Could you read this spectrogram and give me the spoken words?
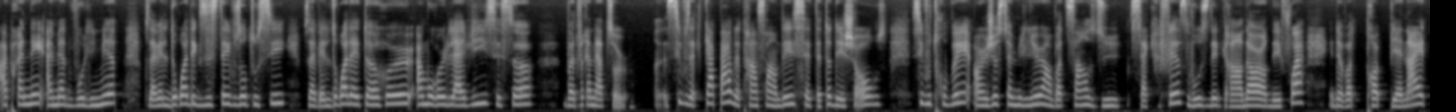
apprenez à mettre vos limites. Vous avez le droit d'exister, vous autres aussi. Vous avez le droit d'être heureux, amoureux de la vie, c'est ça, votre vraie nature. Si vous êtes capable de transcender cet état des choses, si vous trouvez un juste milieu en votre sens du sacrifice, vos idées de grandeur des fois et de votre propre bien-être,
